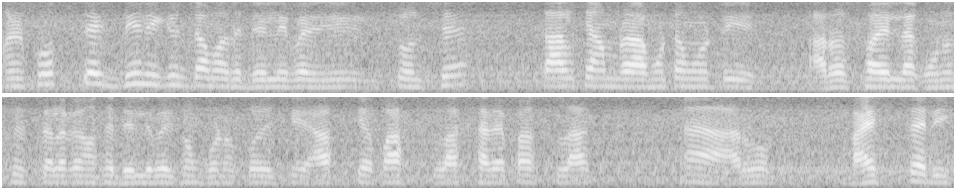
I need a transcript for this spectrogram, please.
মানে প্রত্যেক দিনই কিন্তু আমাদের ডেলিভারি চলছে। কালকে আমরা মোটামুটি আরও ছয় লাখ উনষাট তেলাপিয়া মাছের ডেলিভারি সম্পন্ন করেছি। আজকে পাঁচ লাখ, সাড়ে পাঁচ লাখ হ্যাঁ আরও বাইশ তারিখ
